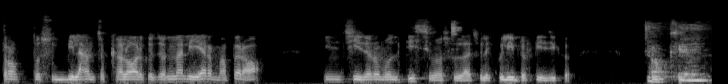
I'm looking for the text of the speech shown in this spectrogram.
troppo sul bilancio calorico giornaliero, ma però incidono moltissimo sulla, sull'equilibrio fisico. Ok,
